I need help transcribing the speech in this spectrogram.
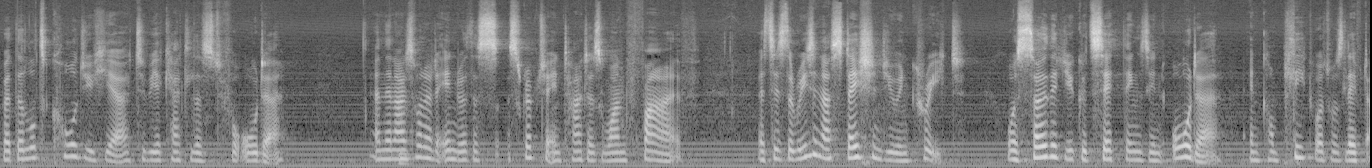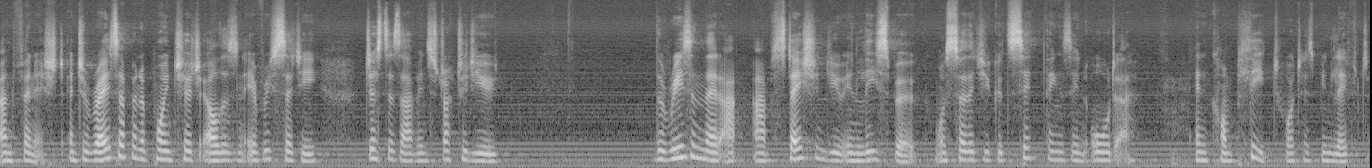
But the Lord's called you here to be a catalyst for order. And then I just wanted to end with a scripture in Titus 1 5. It says, The reason I stationed you in Crete was so that you could set things in order and complete what was left unfinished, and to raise up and appoint church elders in every city, just as I've instructed you the reason that I, I've stationed you in Leesburg was so that you could set things in order and complete what has been left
